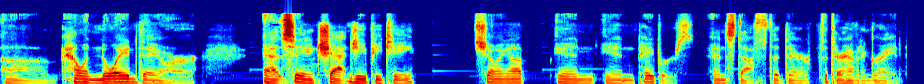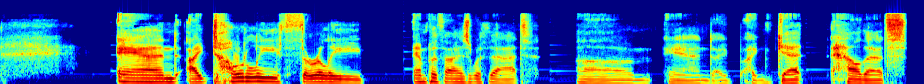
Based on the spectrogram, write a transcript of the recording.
um, how annoyed they are at seeing Chat GPT showing up in in papers and stuff that they're that they're having to grade. And I totally thoroughly empathize with that. Um, and I I get how that's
